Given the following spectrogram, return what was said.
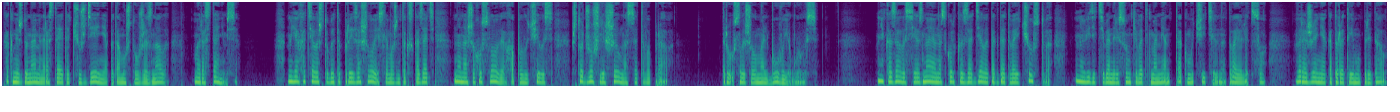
как между нами нарастает отчуждение, потому что уже знала, мы расстанемся. Но я хотела, чтобы это произошло, если можно так сказать, на наших условиях, а получилось, что Джош лишил нас этого права. Тру услышал мольбу в ее голосе. Мне казалось, я знаю, насколько задело тогда твои чувства, но видеть тебя на рисунке в этот момент так мучительно, твое лицо, выражение, которое ты ему придал.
